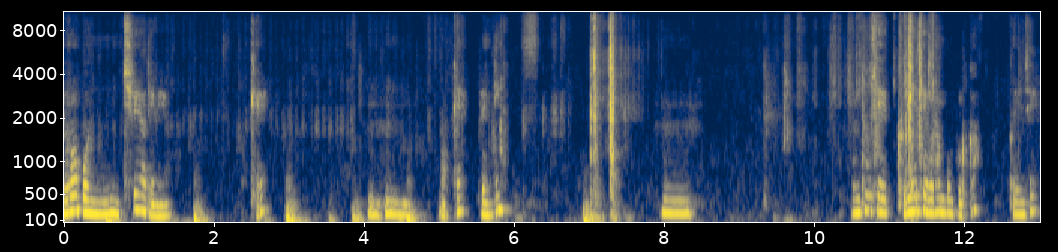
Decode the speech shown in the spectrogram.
여러 번 칠해야 되네요. 이렇게. 음흠. 이렇게 브랜딩. 음. 연두색, 그린색을 한번 볼까? 그린색.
